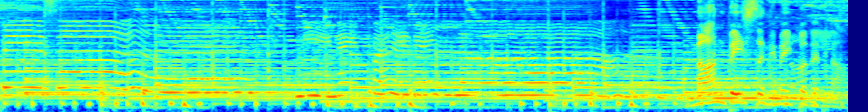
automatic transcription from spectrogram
பேச நினைப்பதெல்லாம் நான் பேச நினைப்பதெல்லாம்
